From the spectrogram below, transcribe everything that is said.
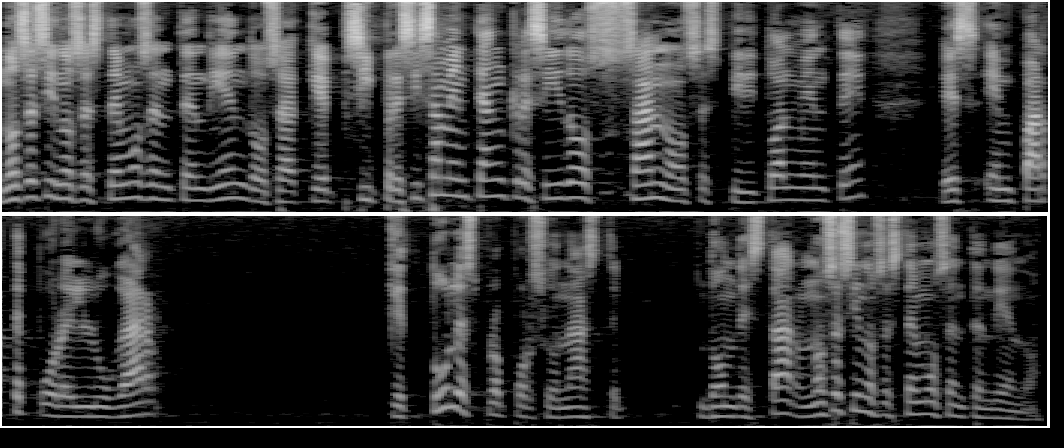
No sé si nos estemos entendiendo, o sea, que si precisamente han crecido sanos espiritualmente, es en parte por el lugar que tú les proporcionaste donde estar. No sé si nos estemos entendiendo.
